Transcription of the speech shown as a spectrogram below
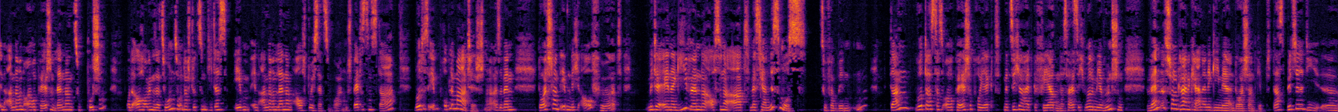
in anderen europäischen Ländern zu pushen und auch Organisationen zu unterstützen, die das eben in anderen Ländern auch durchsetzen wollen. Und spätestens da wird es eben problematisch. Ne? Also wenn Deutschland eben nicht aufhört, mit der Energiewende auch so eine Art Messianismus zu verbinden, dann wird das das europäische Projekt mit Sicherheit gefährden. Das heißt, ich würde mir wünschen, wenn es schon keine Kernenergie mehr in Deutschland gibt, dass bitte die äh,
